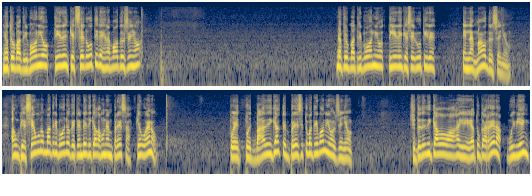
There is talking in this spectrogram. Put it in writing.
Nuestros matrimonios tienen que ser útiles en la mano del Señor. Nuestros matrimonios tienen que ser útiles en las manos del Señor. Aunque sean unos matrimonios que estén dedicados a una empresa, qué bueno. Pues, pues vas a dedicar tu empresa y tu matrimonio al Señor. Si estás dedicado a, eh, a tu carrera, muy bien.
